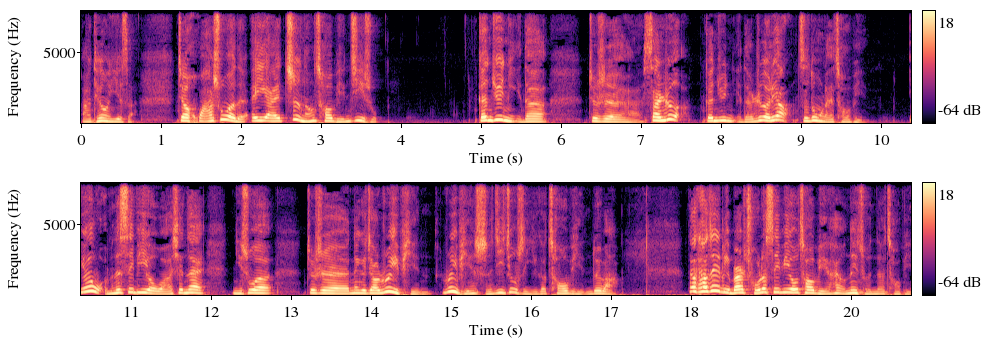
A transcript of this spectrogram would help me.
啊，挺有意思，叫华硕的 AI 智能超频技术。根据你的就是散热，根据你的热量自动来超频。因为我们的 CPU 啊，现在你说就是那个叫睿频，睿频实际就是一个超频，对吧？那它这里边除了 CPU 超频，还有内存的超频。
